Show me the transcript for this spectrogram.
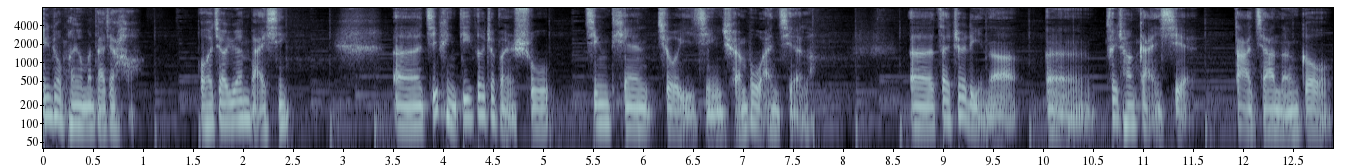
听众朋友们，大家好，我叫渊白心。呃，《极品的哥》这本书今天就已经全部完结了。呃，在这里呢，呃，非常感谢大家能够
